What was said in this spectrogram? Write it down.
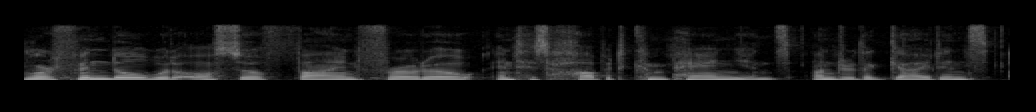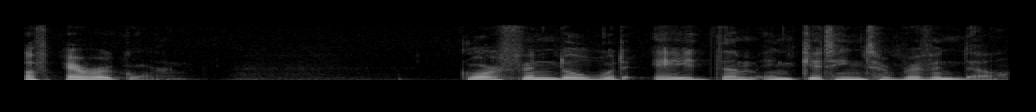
Glorfindel would also find Frodo and his hobbit companions under the guidance of Aragorn. Glorfindel would aid them in getting to Rivendell.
